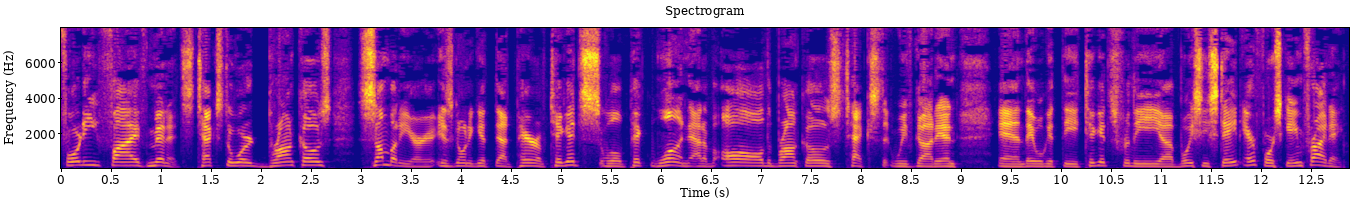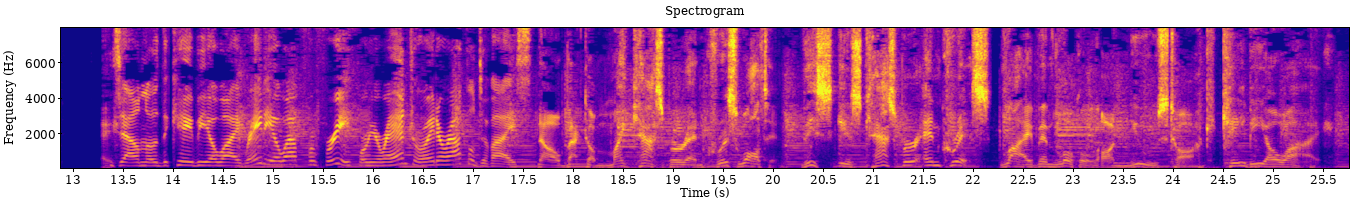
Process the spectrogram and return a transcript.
45 minutes. Text the word Broncos. Somebody are- is going to get that pair of tickets. We'll pick one out of all the Broncos texts that we've got in, and they will get the tickets for the uh, Boise State Air Force game Friday. Download the KBOI radio app for free for your Android or Apple device. Now back to Mike Casper and Chris Walton. This is Casper and Chris, live and local on News Talk, KBOI.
